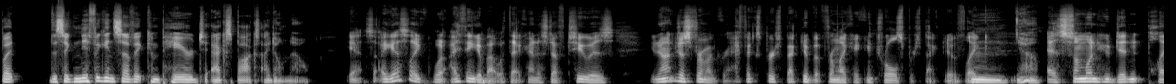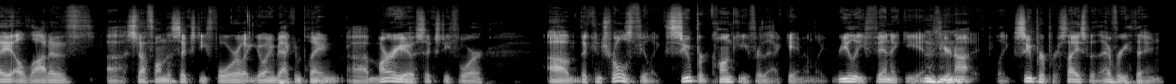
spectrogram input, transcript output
but the significance of it compared to Xbox, I don't know. Yeah, so I guess like what I think about with that kind of stuff too is you know, not just from a graphics perspective, but from like a controls perspective. Like Mm, yeah. as someone who didn't play a lot of uh, stuff on the 64, like going back and playing uh, Mario 64, um, the controls feel like super clunky for that game and like really finicky. And if you're Mhm. not like super precise with everything,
